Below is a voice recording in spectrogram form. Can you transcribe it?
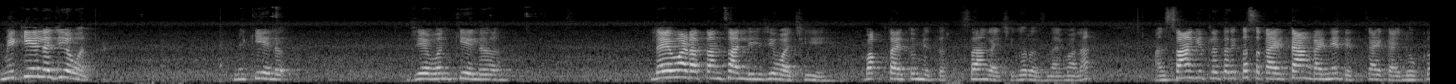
मी केलं जेवण. मी केलं. जेवण केलं. लय वाडातान चालली जीवाची. बघताय तुम्ही तर सांगायची गरज नाही मला. आणि सांगितलं तरी कसं काय टांगाय नेतात काय काय लोक?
